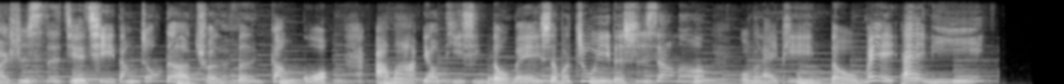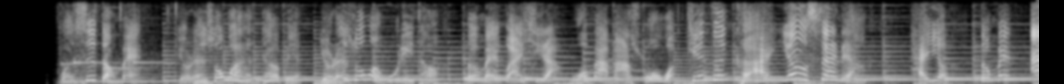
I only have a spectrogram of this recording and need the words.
二十四节气当中的春分刚过，阿妈要提醒斗妹什么注意的事项呢？我们来听斗妹爱你。我是斗妹，有人说我很特别，有人说我无厘头，都没关系啦。我妈妈说我天真可爱又善良，还有斗妹爱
